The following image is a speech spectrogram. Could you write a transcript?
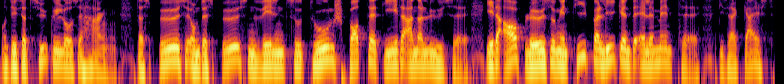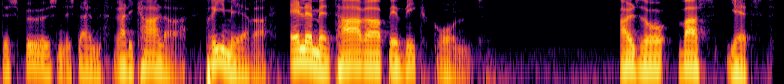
Und dieser zügellose Hang, das Böse um des Bösen willen zu tun, spottet jeder Analyse, jeder Auflösung in tiefer liegende Elemente. Dieser Geist des Bösen ist ein radikaler, primärer, elementarer Beweggrund. Also was jetzt?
